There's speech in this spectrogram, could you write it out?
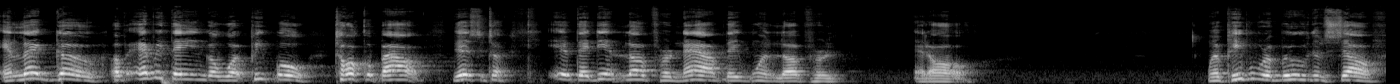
and let go of everything of what people talk about. This talk if they didn't love her now, they wouldn't love her at all. When people remove themselves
